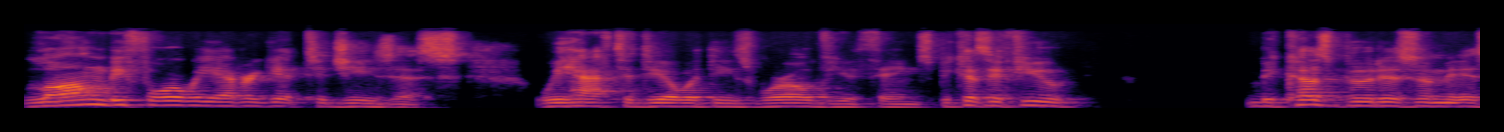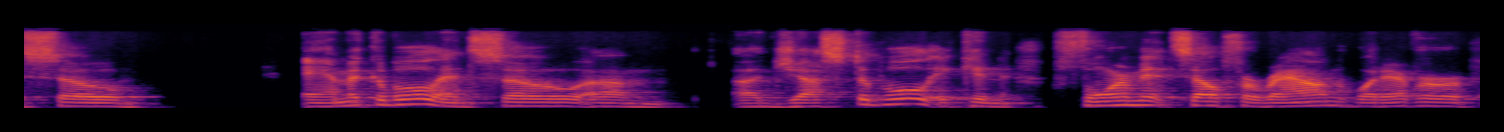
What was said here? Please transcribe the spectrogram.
Long before we ever get to Jesus, we have to deal with these worldview things because if you because Buddhism is so amicable and so um, adjustable. It can form itself around whatever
